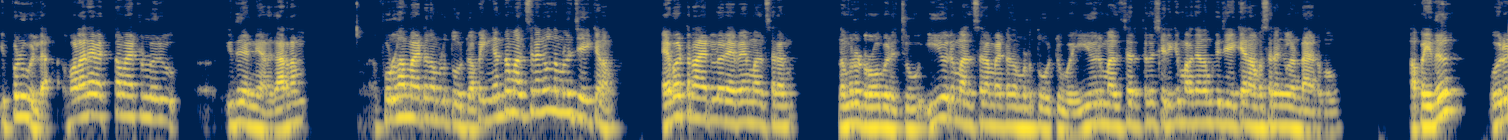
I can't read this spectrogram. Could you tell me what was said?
ഇപ്പോഴും ഇല്ല. വളരെ വ്യക്തമായിട്ടുള്ള ഒരു ഇത് തന്നെയാണ്. കാരണം ഫുള്ളമായിട്ട് നമ്മൾ തോറ്റു. അപ്പൊ ഇങ്ങനത്തെ മത്സരങ്ങൾ നമ്മൾ ജയിക്കണം. എവർട്ടൺ ആയിട്ടുള്ള ഒരു എവേ മത്സരം നമ്മൾ ഡ്രോ പിടിച്ചു. ഈ ഒരു മത്സരമായിട്ട് നമ്മൾ തോറ്റുപോയി. ഈ ഒരു മത്സരത്തിൽ ശരിക്കും പറഞ്ഞാൽ നമുക്ക് ജയിക്കാൻ അവസരങ്ങൾ ഉണ്ടായിരുന്നു. അപ്പൊ ഇത് ഒരു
